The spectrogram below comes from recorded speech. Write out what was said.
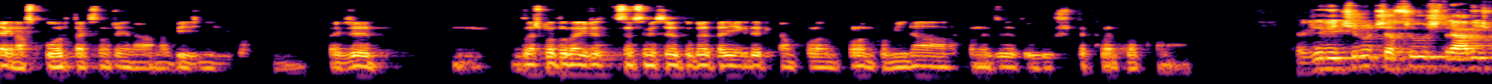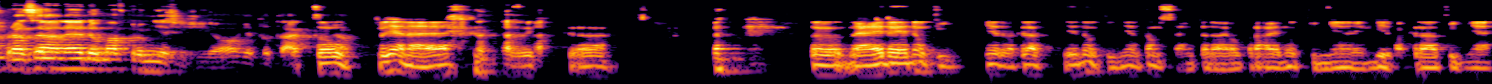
jak na sport, tak samozřejmě na, na běžný život. Takže zašlo to tak, že jsem si myslel, že to bude tady někde říkám, kolem, kolem komína a nakonec je to už takhle platno. Takže většinu času už trávíš v Praze a ne doma v Kroměříži, jo? Je to tak? To úplně ne. to bych, eh, to, ne, jde jednou týdně, dvakrát, jednou týdně tam jsem teda, jo, Praha jednou týdně, někdy dvakrát týdně,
